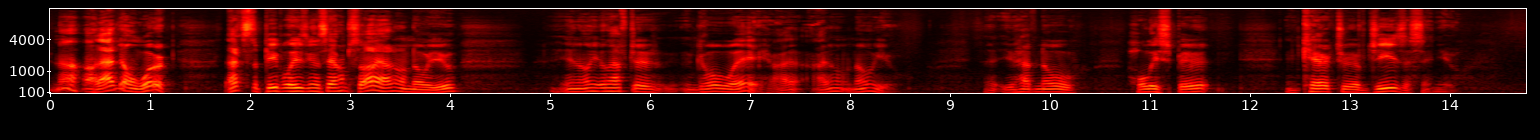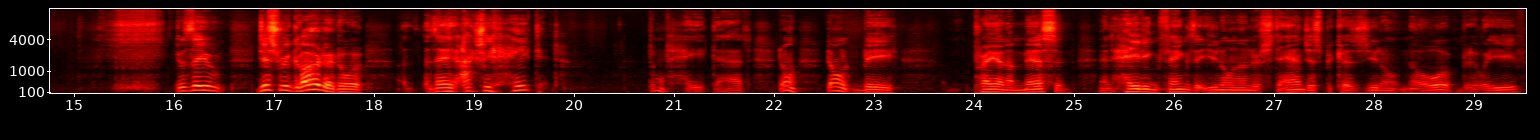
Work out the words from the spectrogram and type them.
No, that don't work. That's the people he's going to say, I'm sorry, I don't know you. You know, you'll have to go away. I, I don't know you. You have no Holy Spirit and character of Jesus in you because they disregard it or they actually hate it. Don't hate that. Don't don't be praying amiss and, and hating things that you don't understand just because you don't know or believe.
